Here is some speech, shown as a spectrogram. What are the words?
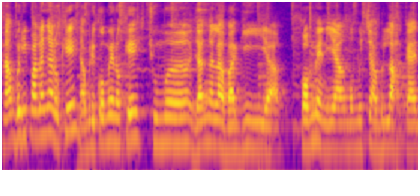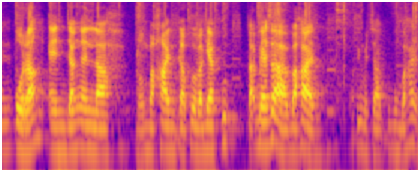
Nak beri pandangan okey, nak beri komen okey, cuma janganlah bagi yang komen yang memecah belahkan orang. And janganlah membahan ke apa. Bagi aku tak biasa bahan. Tapi macam aku pun bahan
